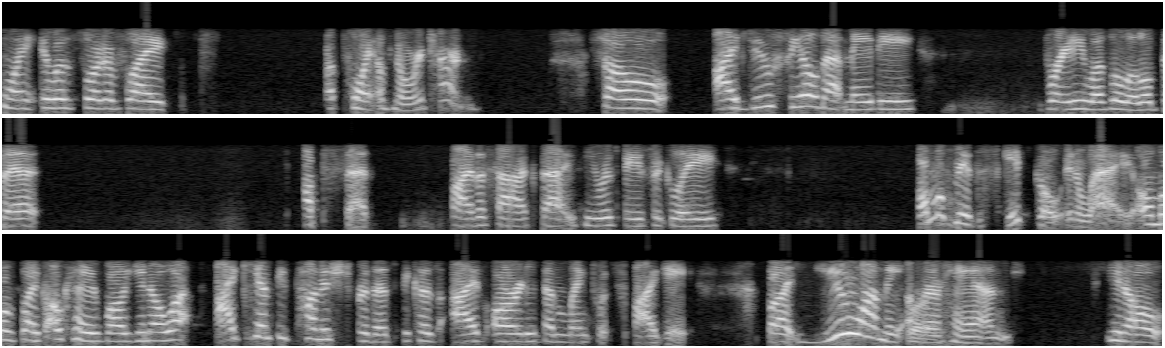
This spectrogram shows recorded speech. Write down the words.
point, it was sort of like a point of no return. So I do feel that maybe Brady was a little bit upset by the fact that he was basically almost made the scapegoat in a way. Almost like, okay, well, you know what? I can't be punished for this because I've already been linked with Spygate. But you, on the Right. other hand, you know,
